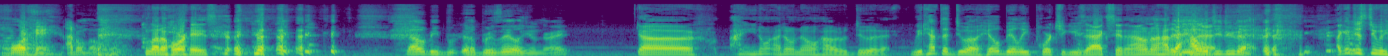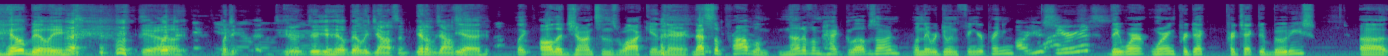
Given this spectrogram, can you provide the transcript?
Jorge. I don't know. A lot of Jorge's. that would be uh, Brazilian, right? uh, I, you know, I don't know how to do it. We'd have to do a hillbilly Portuguese accent. I don't know how to do How that. would you do that? I could just do hillbilly. You know, What- But you, do, do your hillbilly Johnson. Get him Johnson. Yeah, like all the Johnsons walk in there. That's the problem. None of them had gloves on when they were doing fingerprinting. Are you serious? They weren't wearing protect, protective booties. Uh,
